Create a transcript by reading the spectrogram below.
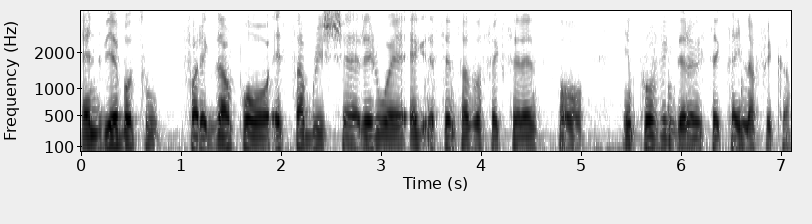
and be able to, for example, establish uh, railway centers of excellence for improving the railway sector in Africa.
